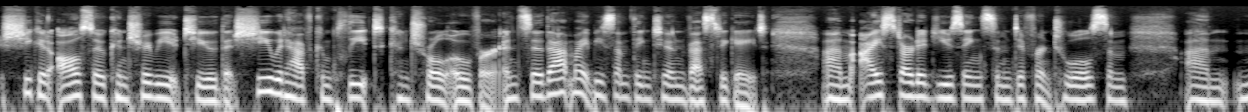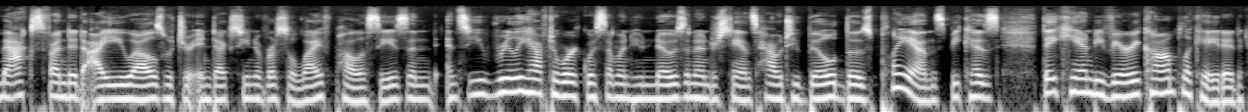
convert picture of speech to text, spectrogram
she could also contribute to that she would have complete control over. And so that might be something to investigate. Um, I started using some different tools, some um, max funded IULs, which are index universal life policies. And, and so you really have to work with someone who knows and understands how to build those plans because they can be very complicated.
